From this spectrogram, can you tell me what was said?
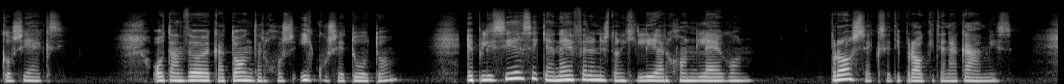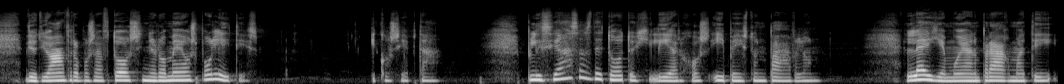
26. Όταν δε ο εκατόνταρχος ήκουσε τούτο, επλησίασε και ανέφερε στον χιλίαρχον λέγον «Πρόσεξε τι πρόκειται να κάμεις, διότι ο άνθρωπος αυτός είναι Ρωμαίος πολίτης». 27. Πλησιάσας δε τότε ο χιλίαρχος είπε εις τον Παύλον Λέγε μου εάν πράγματι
